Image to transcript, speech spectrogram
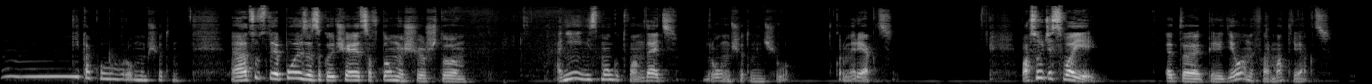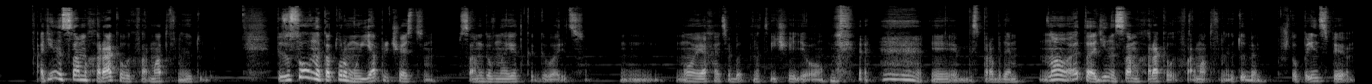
Никакого, ровным счетом. Отсутствие пользы заключается в том еще, что они не смогут вам дать ровным счетом ничего, кроме реакции. По сути своей, это переделанный формат реакции. Один из самых раковых форматов на YouTube. Безусловно, которому я причастен. Сам говноед, как говорится. Ну, я хотя бы на Твиче делал. Без проблем. Но это один из самых раковых форматов на YouTube, что, в принципе,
